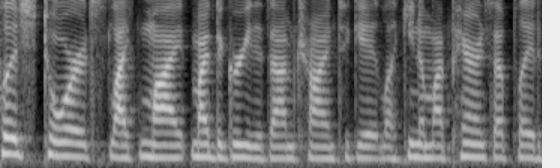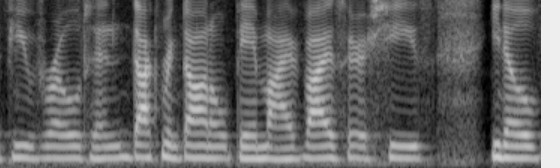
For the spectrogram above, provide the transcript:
push towards like my my degree that I'm trying to get. Like you know, my parents have played a huge role, and Dr. McDonald being my advisor, she's you know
